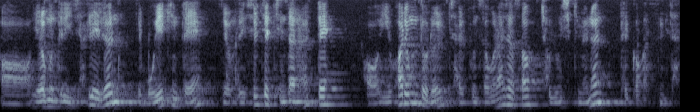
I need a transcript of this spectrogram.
어 여러분들이 이제 할 일은 모이킹 때 여러분들이 실제 진단을 할 때이 어 활용도를 잘 분석을 하셔서 적용시키면 될 것 같습니다.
